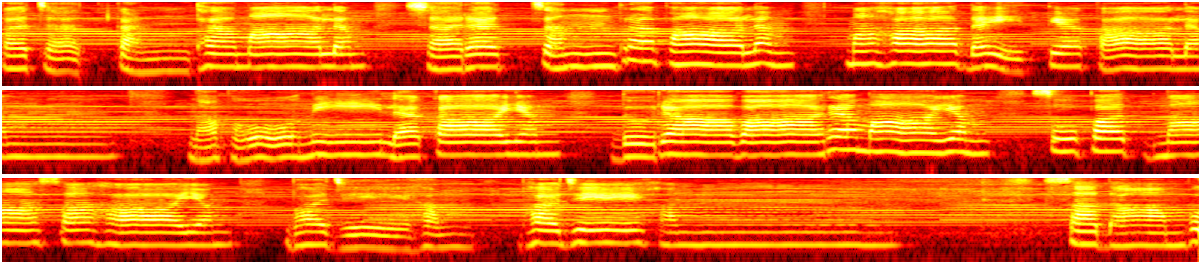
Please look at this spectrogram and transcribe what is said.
कचत्कण्ठमालं शरच्चन्द्रपालं महादैत्यकालं नभो नीलकायं दुरावारमायं सुपद्मासहायं भजेऽहं भजेऽहम् सदाम्बोदिवासं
